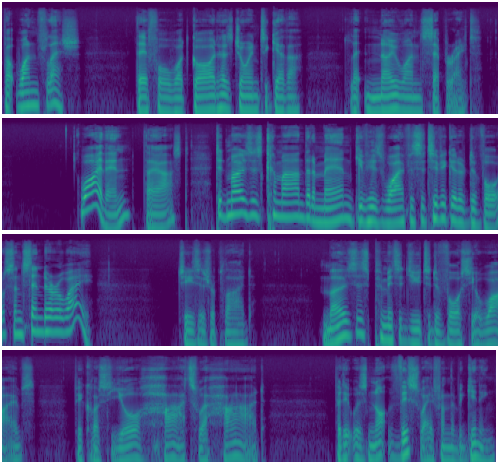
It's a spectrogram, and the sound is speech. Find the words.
but one flesh. Therefore, what God has joined together, let no one separate. Why then, they asked, did Moses command that a man give his wife a certificate of divorce and send her away? Jesus replied, Moses permitted you to divorce your wives because your hearts were hard. But it was not this way from the beginning.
